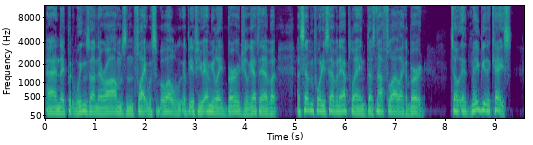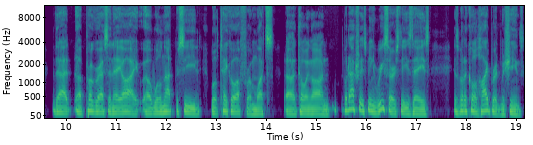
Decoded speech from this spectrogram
and they put wings on their arms and flight was well if, if, you emulate birds you'll get there but a 747 airplane does not fly like a bird so it may be the case that uh, progress in ai uh, will not proceed will take off from what's uh, going on. What actually is being researched these days is what are called hybrid machines.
